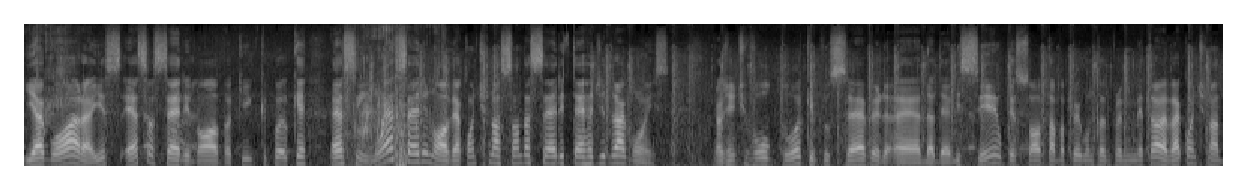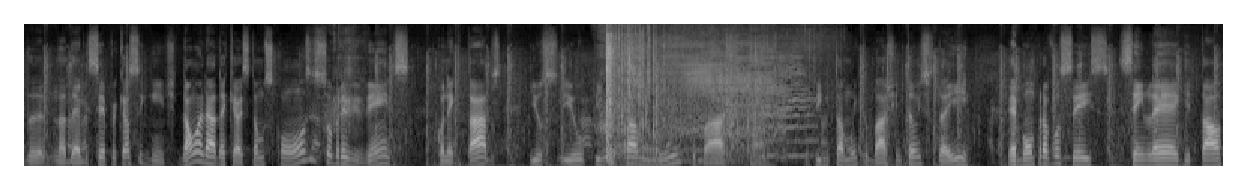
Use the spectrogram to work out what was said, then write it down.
E agora, is- essa série nova aqui, que- porque é assim, não é série nova, é a continuação da série Terra de Dragões. A gente voltou aqui pro server é, da DLC, o pessoal tava perguntando pra mim, Metralha, vai continuar na DLC? Porque é o seguinte, dá uma olhada aqui, ó, estamos com 11 sobreviventes conectados e, e o ping tá muito baixo, cara. O ping tá muito baixo, então isso daí é bom pra vocês, sem lag e tal.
